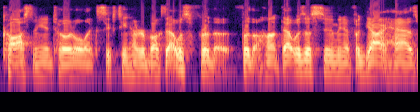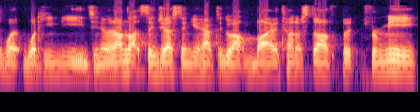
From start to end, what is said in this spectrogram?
cost me in total like sixteen hundred bucks. That was for the for the hunt. That was assuming if a guy has what what he needs, you know. And I'm not suggesting you have to go out and buy a ton of stuff, but for me,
